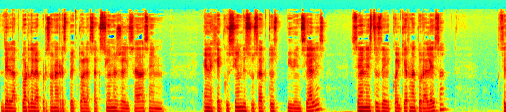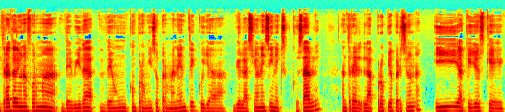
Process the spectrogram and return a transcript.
del actuar de la persona respecto a las acciones realizadas en, en la ejecución de sus actos vivenciales, sean estos de cualquier naturaleza. Se trata de una forma de vida de un compromiso permanente cuya violación es inexcusable entre la propia persona y aquellos que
